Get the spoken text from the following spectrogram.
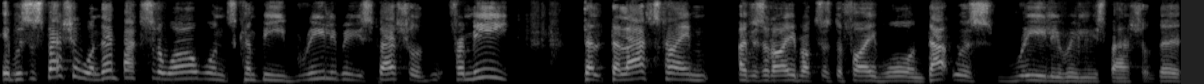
it was a special one. Then back to the wall ones can be really, really special. For me, the, the last time I was at Ibrox was the 5 1. That was really, really special. The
